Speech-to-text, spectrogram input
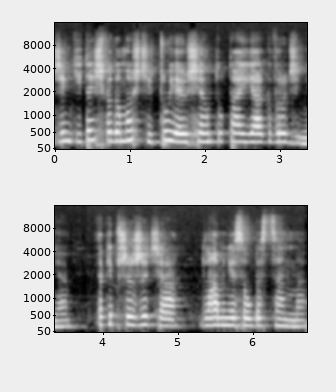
Dzięki tej świadomości czuję się tutaj jak w rodzinie. Takie przeżycia dla mnie są bezcenne.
